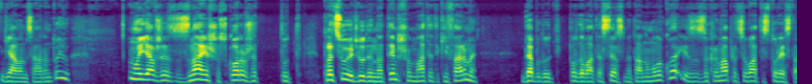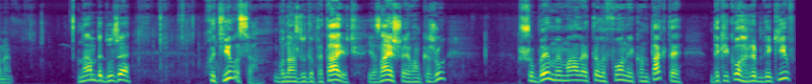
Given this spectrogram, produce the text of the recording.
Я вам це гарантую. Ну і я вже знаю, що скоро вже тут працюють люди над тим, щоб мати такі ферми, де будуть продавати сир, сметану, молоко і, зокрема, працювати з туристами. Нам би дуже хотілося, бо нас люди питають, я знаю, що я вам кажу, щоби ми мали телефони і контакти декількох грибників,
